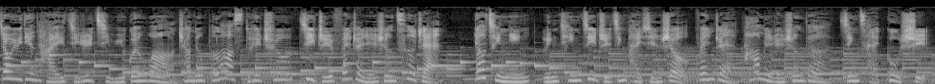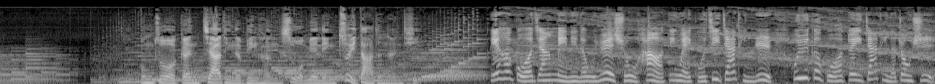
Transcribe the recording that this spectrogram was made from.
教育电台即日起于官网 Channel Plus 推出继职翻转人生策展，邀请您聆听继职金牌选手翻转他们人生的精彩故事。工作跟家庭的平衡是我面临最大的难题。联合国将每年的五月十五号定为国际家庭日，呼吁各国对家庭的重视。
